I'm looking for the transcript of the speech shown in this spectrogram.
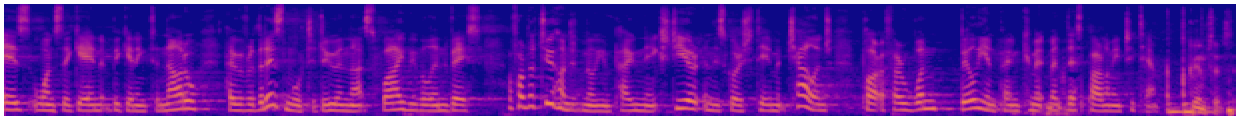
is once again beginning to narrow. However, there is more to do, and that's why we will invest a further £200 million next year in the Scottish Attainment Challenge, part of our £1 billion commitment this parliamentary term. Graham Simpson.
